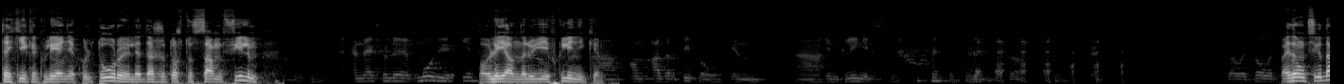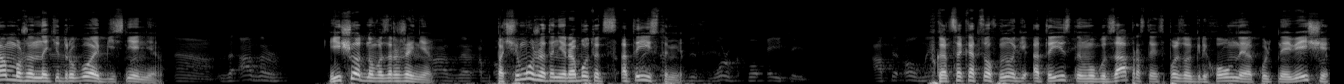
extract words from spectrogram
Такие как влияние культуры или даже то, что сам фильм повлиял на людей в клинике. Поэтому всегда можно найти другое объяснение. Еще одно возражение. Почему же это не работает с атеистами? В конце концов, многие атеисты могут запросто использовать греховные оккультные вещи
